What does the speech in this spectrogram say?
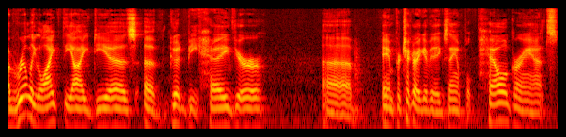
I really like the ideas of good behavior. Uh, in particular, I give you an example Pell Grants.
